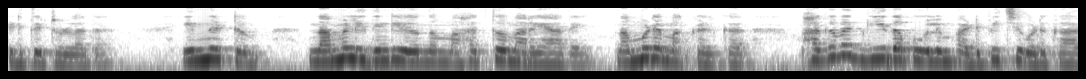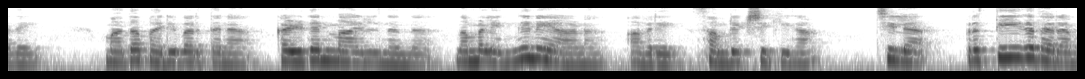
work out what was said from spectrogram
എടുത്തിട്ടുള്ളത്. എന്നിട്ടും നമ്മൾ ഇതിന്റെയൊന്നും മഹത്വം അറിയാതെ നമ്മുടെ മക്കൾക്ക് ഭഗവത്ഗീത പോലും പഠിപ്പിച്ചു കൊടുക്കാതെ മതപരിവർത്തന കഴുകന്മാരിൽ നിന്ന് നമ്മൾ എങ്ങനെയാണ് അവരെ സംരക്ഷിക്കുക? ചില പ്രത്യേകതരം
